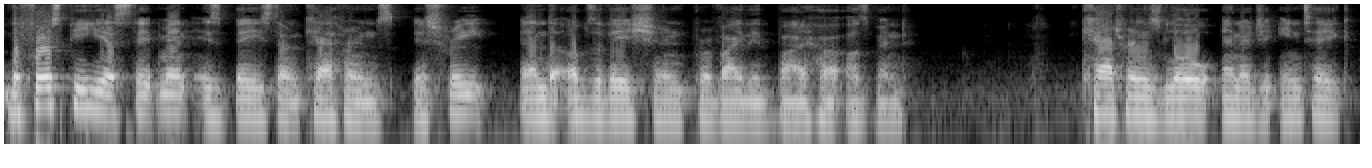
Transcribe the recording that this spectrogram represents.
The first PES statement is based on Catherine's history and the observation provided by her husband. Catherine's low energy intake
